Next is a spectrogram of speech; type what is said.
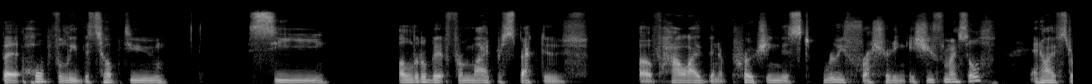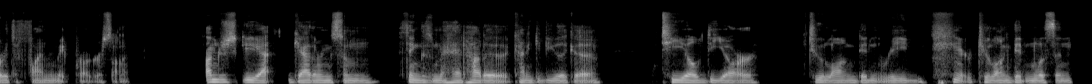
but hopefully this helped you see a little bit from my perspective of how I've been approaching this really frustrating issue for myself and how I've started to finally make progress on it. I'm just g- gathering some things in my head how to kind of give you like a TLDR too long didn't read or too long didn't listen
